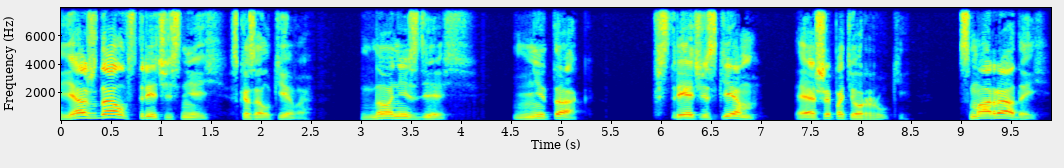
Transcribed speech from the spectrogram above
«Я ждал встречи с ней», — сказал Кева. «Но не здесь. Не так». «Встречи с кем?» Эша потер руки. «С Марадой!»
